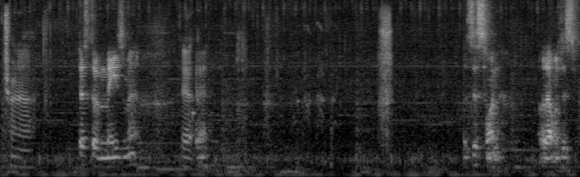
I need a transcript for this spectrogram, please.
I'm trying to. Just amazement. Yeah. Okay. What's this one? Oh, that one's just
